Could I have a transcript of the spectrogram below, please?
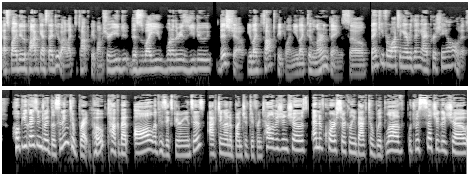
That's why I do the podcast I do. I like to talk to people. I'm sure you do. This is why you, one of the reasons you do this show. You like to talk to people and you like to learn things. So thank you for watching everything. I appreciate all of it. Hope you guys enjoyed listening to Brent Pope talk about all of his experiences acting on a bunch of different television shows. And of course, circling back to With Love, which was such a good show.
